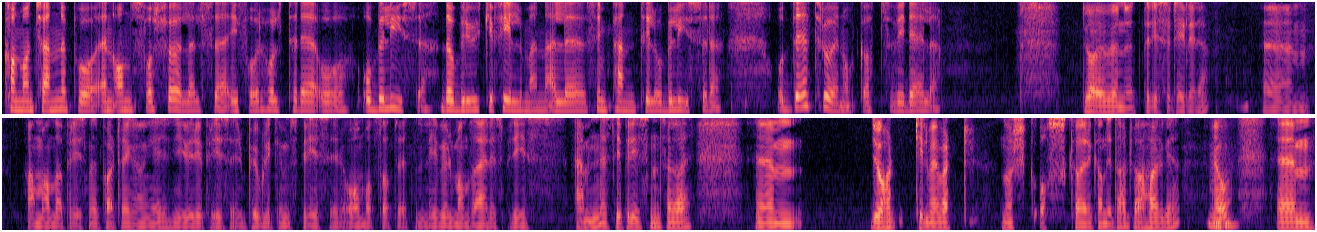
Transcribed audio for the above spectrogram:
kan man kjenne på en ansvarsfølelse i forhold til det å, å belyse. Det å bruke filmen eller sin penn til å belyse det. Og det tror jeg nok at vi deler. Du har jo vunnet priser tidligere. Um, Amandaprisen et par-tre ganger. Jurypriser, publikumspriser, og Statuetten, Liv Ullmanns ærespris, Amnesty-prisen sågar. Um, du har til og med vært norsk Oscar-kandidat, har du ikke det? Jo. Um,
